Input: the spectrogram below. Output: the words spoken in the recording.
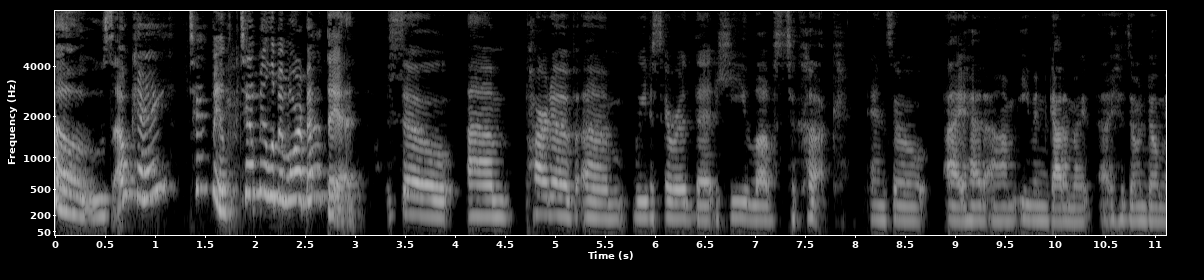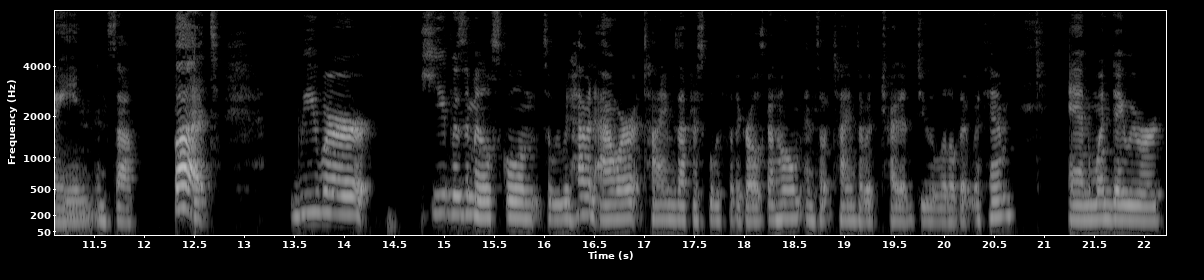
Kudos. Okay. Tell me, tell me a little bit more about that. So, um, part of um, we discovered that he loves to cook, and so I had um, even got him a, a, his own domain and stuff. But we were he was in middle school and so we would have an hour at times after school before the girls got home and so at times i would try to do a little bit with him. And one day we were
